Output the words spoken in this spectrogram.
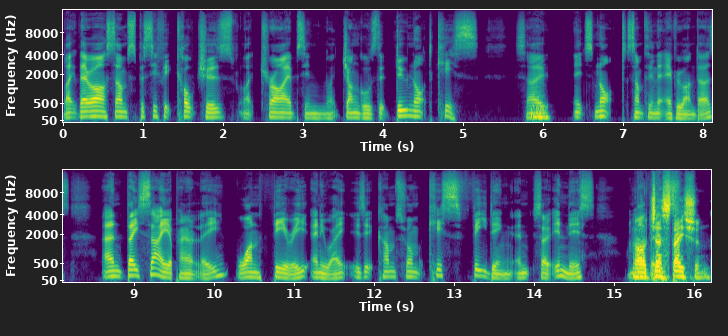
Like there are some specific cultures, like tribes in like jungles, that do not kiss. So Hmm. it's not something that everyone does. And they say apparently one theory anyway is it comes from kiss feeding, and so in this, Oh, mothers- gestation.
